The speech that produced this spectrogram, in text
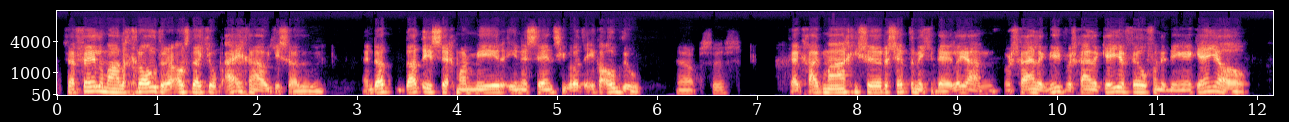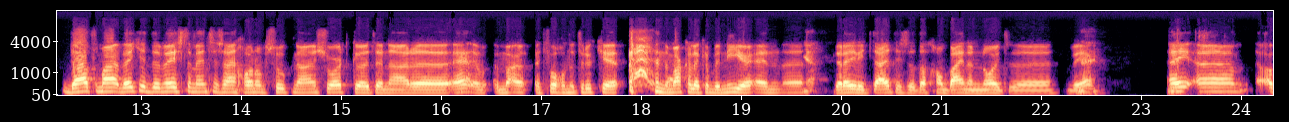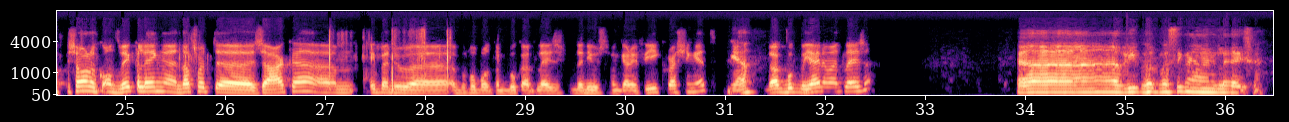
zijn vele malen groter als dat je op eigen houtje zou doen. En dat, dat is zeg maar meer in essentie wat ik ook doe. ja, precies. Kijk, ga ik magische recepten met je delen? Ja, waarschijnlijk niet. Waarschijnlijk ken je veel van de dingen, ken je al. Dat, maar weet je, de meeste mensen zijn gewoon op zoek naar een shortcut en naar eh, hè, het volgende trucje en de makkelijke manier. En eh, Ja. de realiteit is dat dat gewoon bijna nooit eh, werkt. Hey, ehm, op persoonlijke ontwikkeling en dat soort zaken. Ehm, ik ben nu bijvoorbeeld een boek aan het lezen, de nieuwste van Gary Vee, Crushing It. Ja? Welk boek ben jij nu aan het lezen? Wie, wat was ik nou aan het lezen?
